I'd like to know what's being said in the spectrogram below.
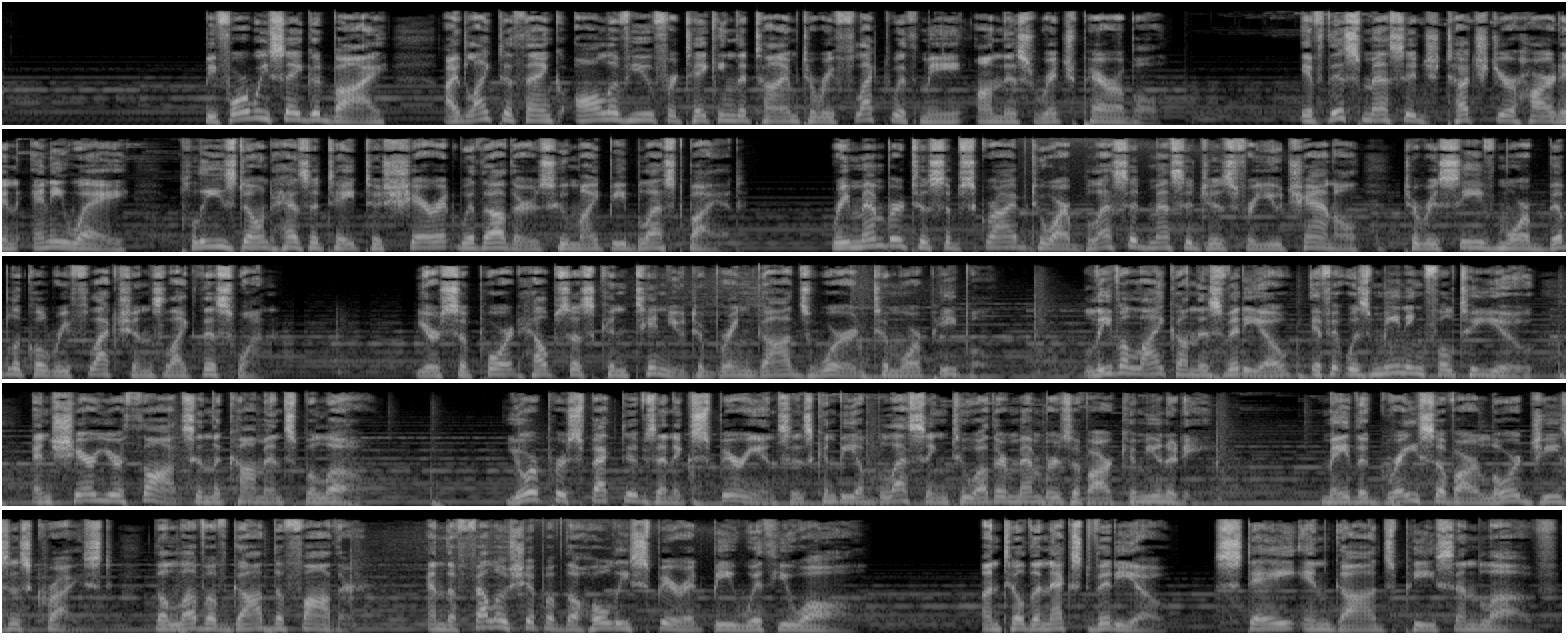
Before we say goodbye, I'd like to thank all of you for taking the time to reflect with me on this rich parable. If this message touched your heart in any way, please don't hesitate to share it with others who might be blessed by it. Remember to subscribe to our Blessed Messages for You channel to receive more biblical reflections like this one. Your support helps us continue to bring God's Word to more people. Leave a like on this video if it was meaningful to you and share your thoughts in the comments below. Your perspectives and experiences can be a blessing to other members of our community. May the grace of our Lord Jesus Christ, the love of God the Father, and the fellowship of the Holy Spirit be with you all. Until the next video, stay in God's peace and love.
